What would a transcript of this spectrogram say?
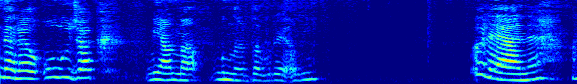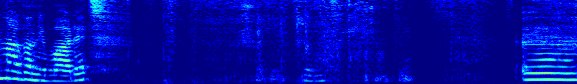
nere olacak. Bir yandan bunları da buraya alayım. Öyle yani. Bunlardan ibaret. Ee,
